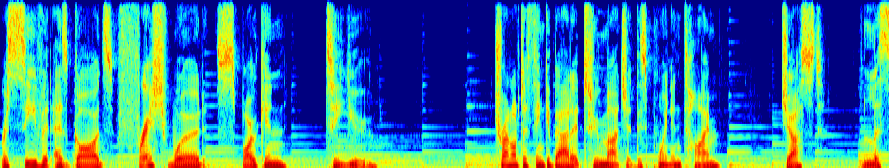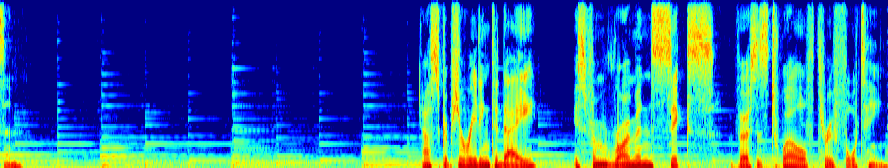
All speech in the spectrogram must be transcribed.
Receive it as God's fresh word spoken to you. Try not to think about it too much at this point in time. Just listen. Our scripture reading today is from Romans 6, verses 12 through 14.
